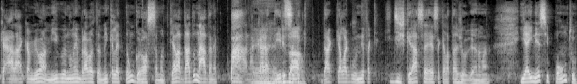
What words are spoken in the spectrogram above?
Caraca, meu amigo, eu não lembrava também que ela é tão grossa, mano. Porque ela dá do nada, né? Pá, na É, cara dele, você vê que dá aquela agonia. Fala, que desgraça é essa que ela tá jogando, mano? E aí, nesse ponto,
